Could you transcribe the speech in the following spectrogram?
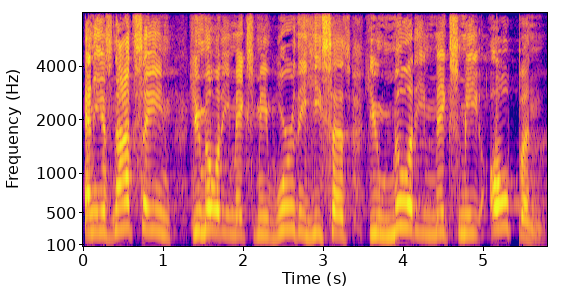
And he is not saying humility makes me worthy. He says humility makes me open.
